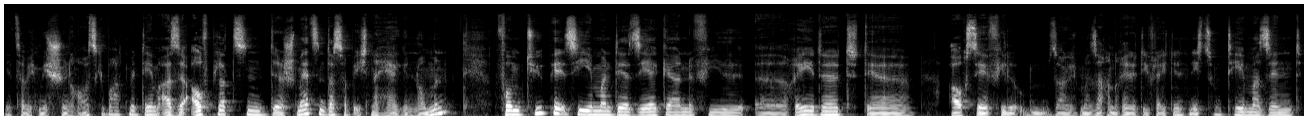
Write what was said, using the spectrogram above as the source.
Jetzt habe ich mich schön rausgebracht mit dem. Also Aufplatzen der Schmerzen, das habe ich nachher genommen. Vom Typ her ist sie jemand, der sehr gerne viel äh, redet, der auch sehr viel, sage ich mal, Sachen redet, die vielleicht nicht zum Thema sind.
